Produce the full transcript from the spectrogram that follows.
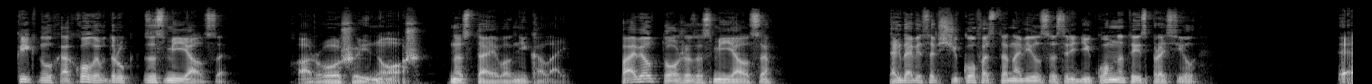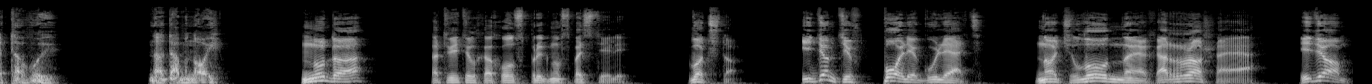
— крикнул хохол и вдруг засмеялся. «Хороший нож!» — настаивал Николай. Павел тоже засмеялся. Тогда Весовщиков остановился среди комнаты и спросил. «Это вы надо мной?» «Ну да», — ответил Хохол, спрыгнув с постели. «Вот что, идемте в поле гулять. Ночь лунная, хорошая. Идем!»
